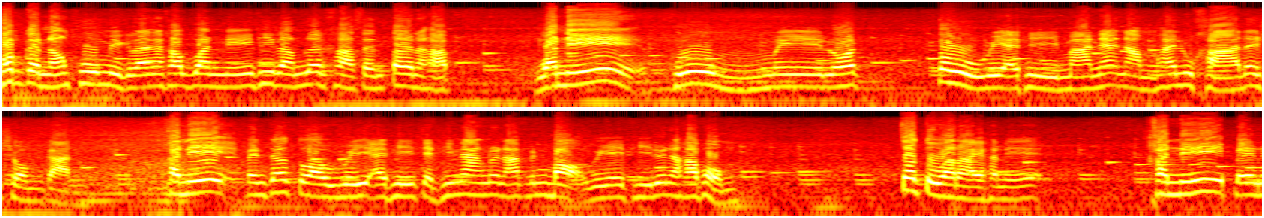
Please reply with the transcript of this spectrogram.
พบกับน้องภูมิอีกแล้วนะครับ วันนี้ที่ลำเลือดคาร์เซ็นเตอร์นะครับ วันนี้ภูมิมีรถตู้ VIP มาแนะนำให้ลูกค้าได้ชมกัน คันนี้เป็นเจ้าตัว VIP 7 ที่นั่งด้วยนะ เป็นเบาะ VIP ด้วยนะครับผม เจ้าตัวอะไรคันนี้ คันนี้เป็น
